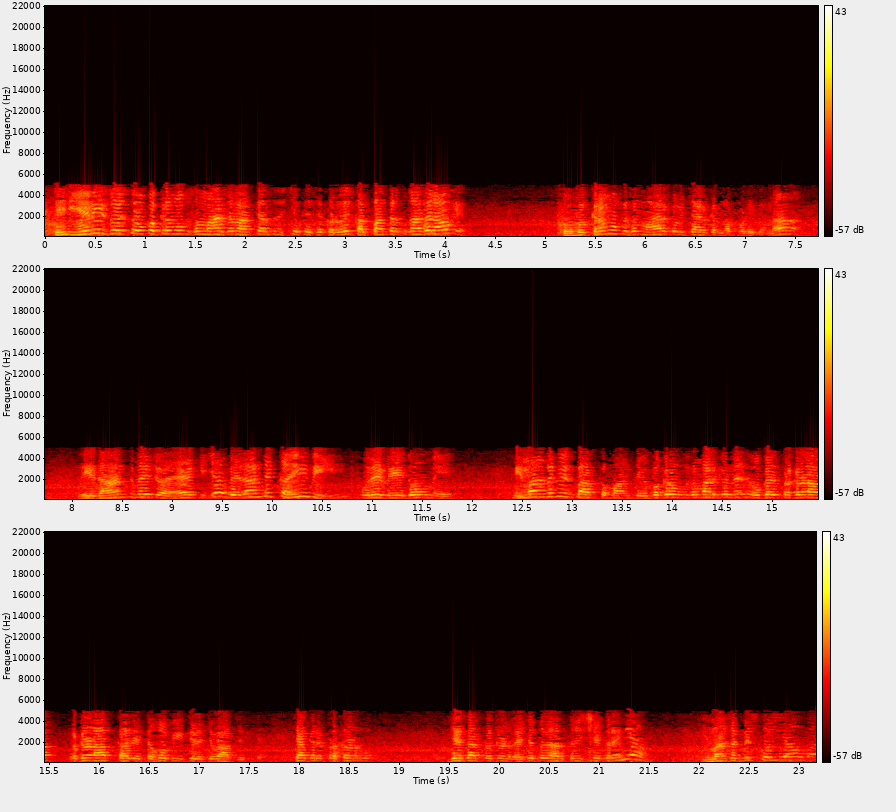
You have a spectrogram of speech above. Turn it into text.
लेकिन ये नहीं सोचते उपक्रम उपसंहार से वाक्य निश्चय कैसे करोगे? कल्पांतर तो कहाँ से लाओगे? उपक्रम उपसंहार को विचार करना पड़ेगा ना। वेदांत में जो है कि यह वेदांत कहीं भी पूरे वेदों में मीमांसा भी इस बात को मानते हैं। उपक्रम उपसंहार को प्रकरण प्रकरण आप कह देते हो भी जवाब देते क्या करे प्रकरण वो? जैसा प्रकरण, वैसे तो अर्थ निश्चय करेंगे हम। मीमांसक भी इसको लिया हुआ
